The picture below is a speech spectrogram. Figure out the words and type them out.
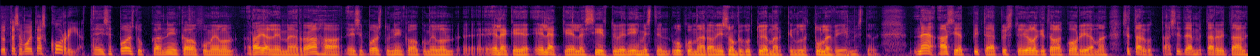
jotta se voitaisiin korjata. Ei se poistukaan niin kauan, kuin meillä on rajallinen määrä rahaa. Ei se poistu niin kauan, kuin meillä on eläke- eläkkeelle siirtyvien ihmisten lukumäärä on isompi kuin työmarkkinoille tulevien ihmisten. Nämä asiat pitää pystyä jollakin tavalla korjaamaan. Se tarkoittaa sitä, että me tarvitaan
